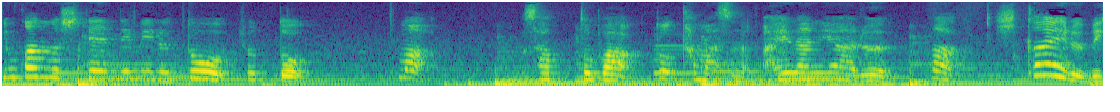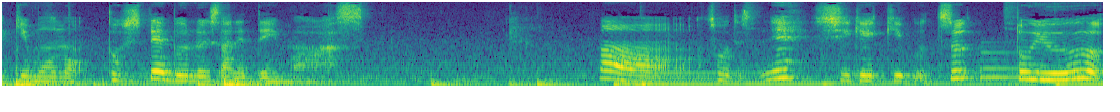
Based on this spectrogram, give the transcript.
ヨガの視点で見るとちょっとまあサットバとタマスの間にあるまあ控えるべきものとして分類されています。まあそうですね。刺激物という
